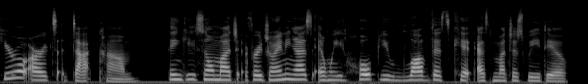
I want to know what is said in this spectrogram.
heroarts.com. Thank you so much for joining us, and we hope you love this kit as much as we do.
